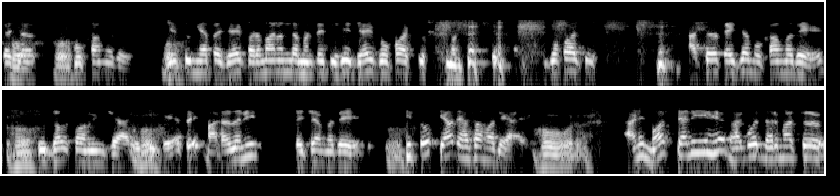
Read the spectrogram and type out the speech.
त्याच्या हो, हो. मुखामध्ये हो. जे तुम्ही आता जय परमानंद म्हणते तिथे जय गोपाळ कृष्ण म्हणतात गोपाळ कृष्ण असं त्याच्या मुखामध्ये हो. उद्धव स्वामींचे आहे हो. तिथे असं महाराजांनी त्याच्यामध्ये हो. की तो त्या ध्यासामध्ये आहे हो आणि मग त्यांनी हे भागवत धर्माचं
